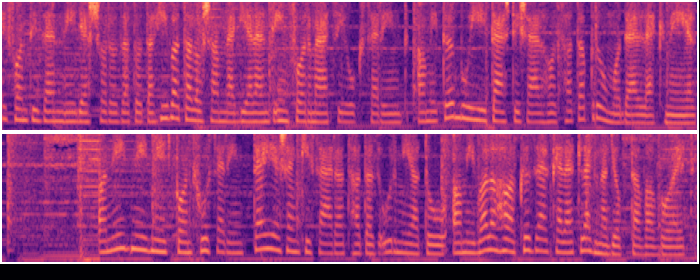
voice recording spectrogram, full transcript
iPhone 14-es sorozatot a hivatalosan megjelent információk szerint, ami több újítást is elhozhat a Pro modelleknél. A 444.hu szerint teljesen kiszáradhat az Urmia-tó, ami valaha a közel-kelet legnagyobb tava volt.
